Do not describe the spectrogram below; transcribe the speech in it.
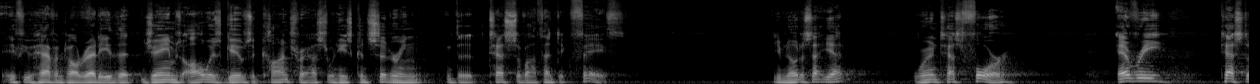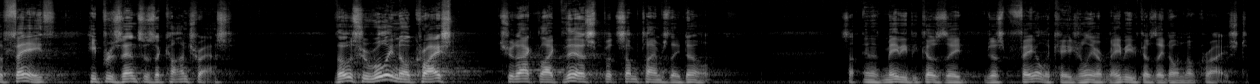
if you haven't already, that James always gives a contrast when he's considering the tests of authentic faith. You've noticed that yet? We're in test four. Every test of faith he presents as a contrast. Those who really know Christ should act like this, but sometimes they don't. And it may be because they just fail occasionally, or maybe because they don't know Christ.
